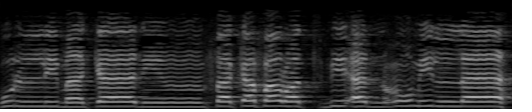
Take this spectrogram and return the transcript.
كُلِّ مَكَانٍ فَكَفَرَتْ بِأَنْعُمِ اللَّهِ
